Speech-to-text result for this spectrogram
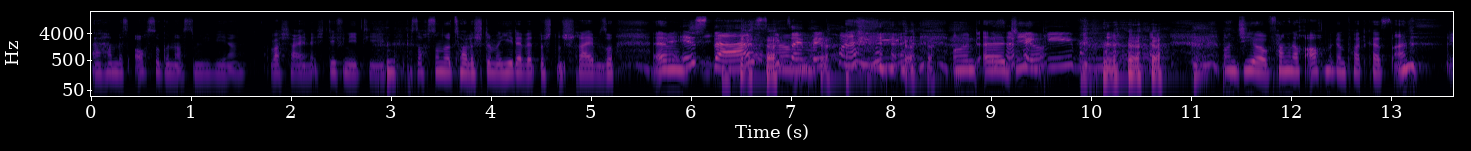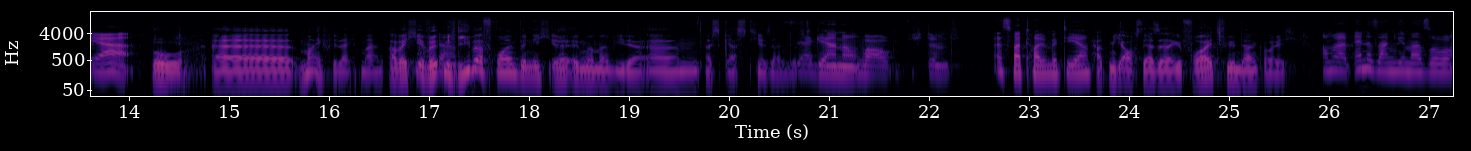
äh, haben das auch so genossen wie wir. Wahrscheinlich, definitiv. Das ist auch so eine tolle Stimme. Jeder wird bestimmt schreiben. So, ähm, ist das? Gibt es ein Bild von dir? und äh, Gio? Und Gio, fang doch auch mit dem Podcast an. Ja. Oh, äh, mach ich vielleicht mal. Aber ich würde mich lieber freuen, wenn ich äh, irgendwann mal wieder ähm, als Gast hier sein dürfte. Sehr gerne. Wow, bestimmt. Es war toll mit dir. Hat mich auch sehr, sehr gefreut. Vielen Dank euch. Und am Ende sagen wir mal so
